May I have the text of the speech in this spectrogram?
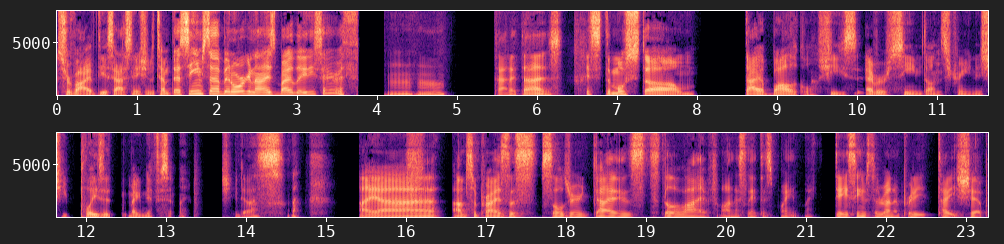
survived the assassination attempt that seems to have been organized by Lady Sareth. Mm-hmm. That it does. It's the most um, diabolical she's ever seemed on screen, and she plays it magnificently. She does. I uh I'm surprised this soldier guy is still alive, honestly, at this point. Like Day seems to run a pretty tight ship.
